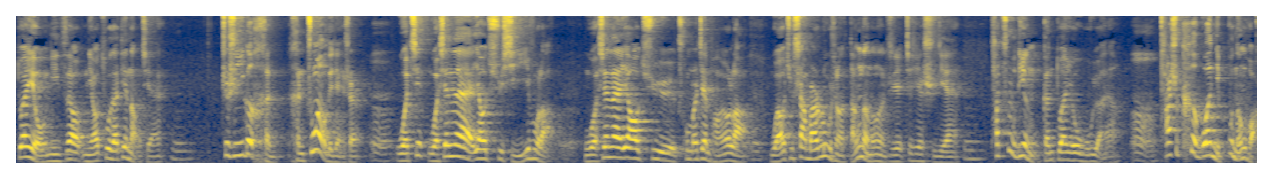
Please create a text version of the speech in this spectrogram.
端游，你只要你要坐在电脑前，嗯这是一个很很重要的一件事儿。嗯我今我现在要去洗衣服了，我现在要去出门见朋友了，我要去上班路上等等等等这些这些时间嗯，它注定跟端游无缘啊，嗯它是客观你不能玩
